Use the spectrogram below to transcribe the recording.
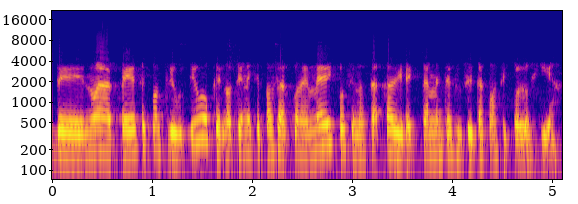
de 9 PS contributivo que no tiene que pasar con el médico, sino saca directamente su cita con psicología.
